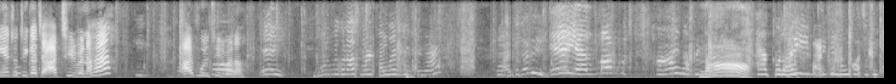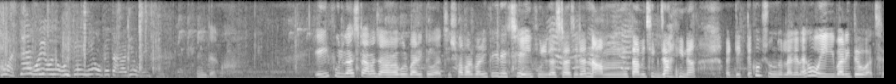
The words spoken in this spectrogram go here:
নিয়েছো ঠিক আছে আর ছিড়বে না হ্যাঁ? আর ফুল ছিড়বে না। এই ঘুরবি কোন আসলে হাইওয়ে দেখতে না এই একবার না একবার বাড়িতে লোক আছে ওই ওই ওইটাই নে ওটা তারা দিয়ে ওই দেখো। এই ফুল গাছটা আমার জামাইবাবুর বাড়িতেও আছে। সবার বাড়িতেই দেখছি এই ফুল গাছটা আছে। এটার নামটা আমি ঠিক জানি না বাট দেখতে খুব সুন্দর লাগে। দেখো ওই বাড়িতেও আছে।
